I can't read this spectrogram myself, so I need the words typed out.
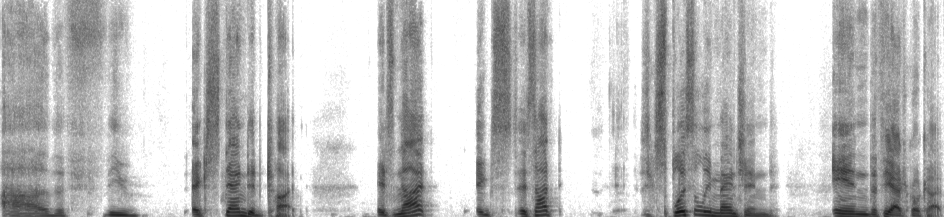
uh the the extended cut. It's not ex- it's not explicitly mentioned in the theatrical cut.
